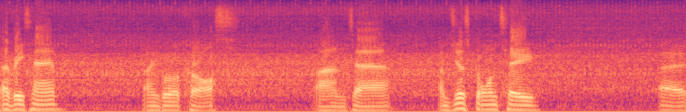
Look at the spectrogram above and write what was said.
every time and go across. And uh, I'm just going to uh,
